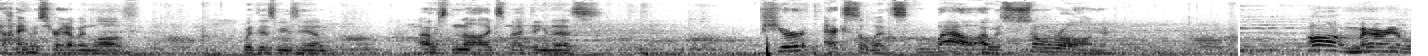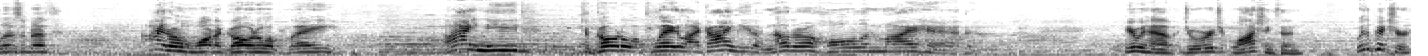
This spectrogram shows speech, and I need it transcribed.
I am straight up in love with this museum. I was not expecting this. Pure excellence. Wow, I was so wrong. Oh, Mary Elizabeth, I don't want to go to a play. I need to go to a play like I need another hole in my head. Here we have George Washington with a picture.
